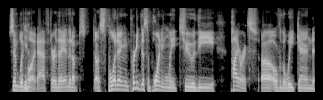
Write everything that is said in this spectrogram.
simply yeah. put, after they ended up uh, splitting pretty disappointingly to the Pirates uh, over the weekend.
